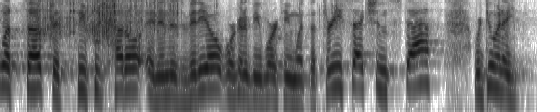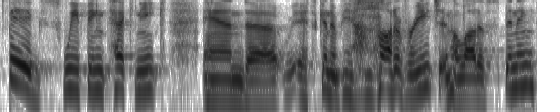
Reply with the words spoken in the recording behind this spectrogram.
what's up? It's Sifu Kuttel, and in this video, we're gonna be working with the three section staff. We're doing a big sweeping technique, and uh, it's gonna be a lot of reach and a lot of spinning,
